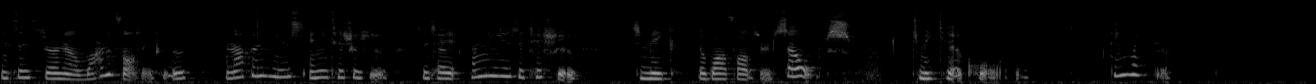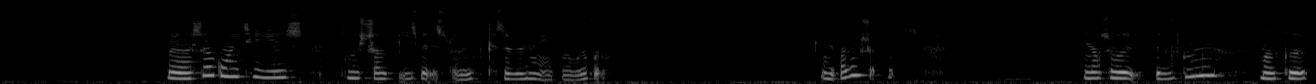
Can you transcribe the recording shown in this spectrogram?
And since there are no waterfalls in here, I'm not going to use any tissue here, since I only use the tissue to make the waterfalls themselves, to make it a cool looking thing right there. But I'm still going to use blue sharpies with this one because of the Niagara River and other sharpies. And also the green marker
